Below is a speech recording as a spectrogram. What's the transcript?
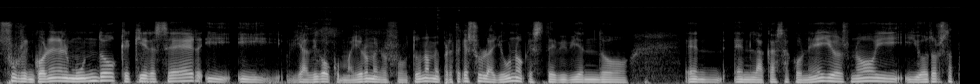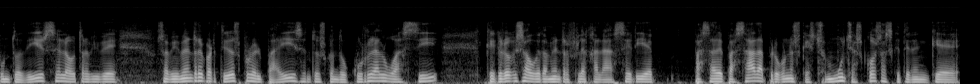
su rincón en el mundo que quiere ser y, y ya digo, con mayor o menor fortuna. Me parece que solo hay uno que esté viviendo en, en la casa con ellos, ¿no? Y, y otro está a punto de irse, la otra vive, o sea, viven repartidos por el país. Entonces, cuando ocurre algo así, que creo que es algo que también refleja la serie pasada de pasada, pero bueno, es que son muchas cosas que tienen que,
